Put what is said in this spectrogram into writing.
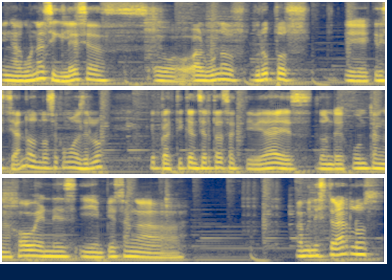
en algunas iglesias eh, o algunos grupos eh, cristianos, no sé cómo decirlo, que practican ciertas actividades donde juntan a jóvenes y empiezan a, administrarlos,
